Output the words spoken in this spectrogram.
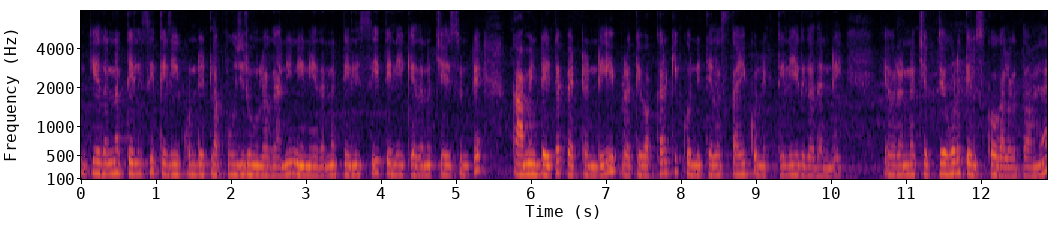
ఇంకేదన్నా తెలిసి తెలియకుండా ఇట్లా పూజ రూమ్లో కానీ నేను ఏదన్నా తెలిసి తెలియక ఏదన్నా చేస్తుంటే కామెంట్ అయితే పెట్టండి. ప్రతి ఒక్కరికి కొన్ని తెలుస్తాయి కొన్ని తెలియదు కదండి. ఎవరన్నా చెప్తే కూడా తెలుసుకోగలుగుతాము.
